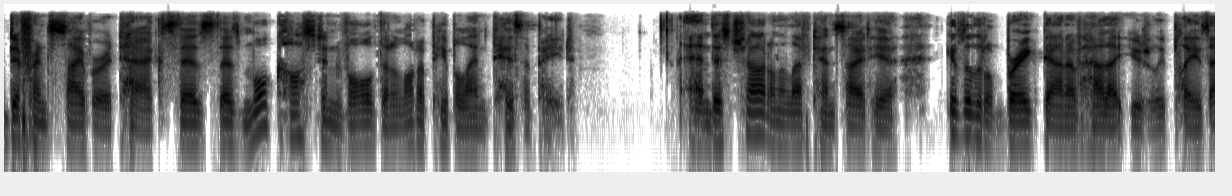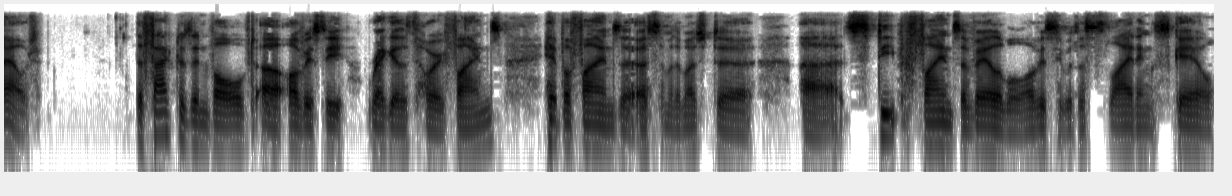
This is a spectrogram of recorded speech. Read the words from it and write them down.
different cyber attacks, there's there's more cost involved than a lot of people anticipate. And this chart on the left-hand side here gives a little breakdown of how that usually plays out. The factors involved are obviously regulatory fines. HIPAA fines are, some of the most uh, uh, steep fines available, obviously with a sliding scale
